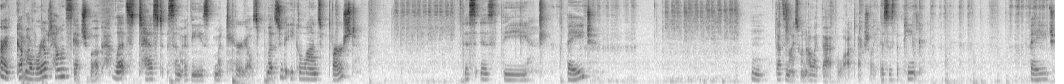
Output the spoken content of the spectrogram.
All right, got my Royal Talon sketchbook. Let's test some of these materials. Let's do the Ecolines first. This is the beige. Hmm, that's a nice one. I like that a lot, actually. This is the pink beige.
